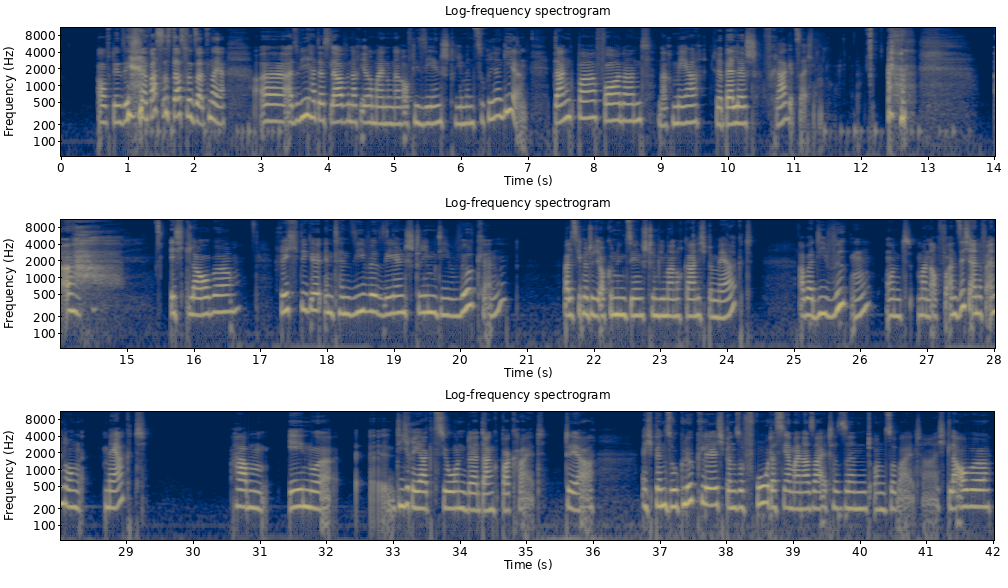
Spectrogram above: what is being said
auf den Seelen. Was ist das für ein Satz? Naja, äh, also wie hat der Sklave nach ihrer Meinung nach auf die Seelenstriemen zu reagieren? Dankbar, fordernd, nach mehr, rebellisch, Fragezeichen. Äh, ich glaube, richtige, intensive Seelenstriemen, die wirken, weil es gibt natürlich auch genügend Seelenstriemen, die man noch gar nicht bemerkt, aber die wirken und man auch an sich eine Veränderung merkt, haben eh nur äh, die Reaktion der Dankbarkeit, der ich bin so glücklich, bin so froh, dass sie an meiner Seite sind und so weiter. Ich glaube,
